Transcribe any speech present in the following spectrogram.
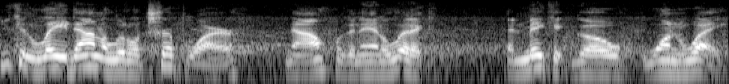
you can lay down a little tripwire now with an analytic and make it go one way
